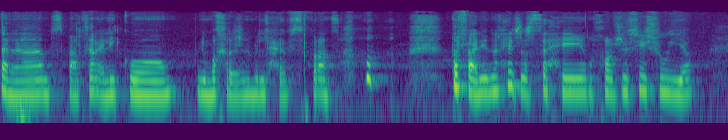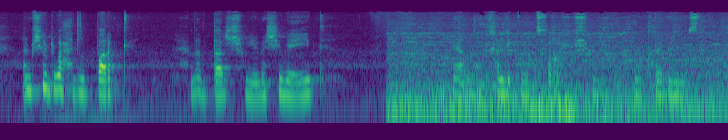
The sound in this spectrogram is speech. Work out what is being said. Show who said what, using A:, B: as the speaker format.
A: سلام صباح الخير عليكم. اليوم خرجنا من الحبس فرنسا. طرف علينا الحجر الصحي نخرجوا شي شوية. نمشيو لواحد البارك حدا الدار شوية ماشي بعيد. يلا نخليكم تفرجوا شوية. قريبين من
